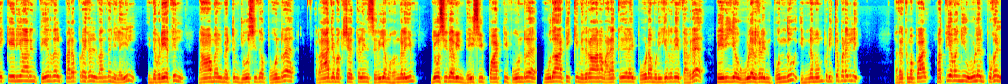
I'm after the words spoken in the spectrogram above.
ஏகேடிஆரின் தேர்தல் பரப்புரைகள் வந்த நிலையில் இந்த விடயத்தில் நாமல் மற்றும் ஜோசித போன்ற ராஜபக்ஷக்களின் சிறிய முகங்களையும் ஜோசிதவின் டெய்சி பாட்டி போன்ற மூதாட்டிக்கும் எதிரான வழக்குகளை போட முடிகிறதே தவிர பெரிய ஊழல்களின் பொந்து இன்னமும் பிடிக்கப்படவில்லை. அதற்கும் அப்பால் மத்திய வங்கி ஊழல் புகழ்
